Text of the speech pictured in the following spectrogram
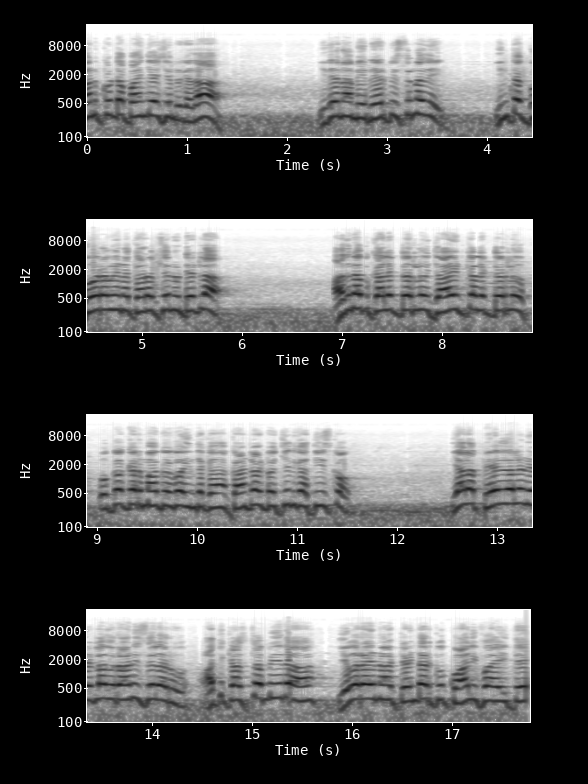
వణుకుంటా పనిచేసిండ్రు కదా. ఇదేనా మీరు నేర్పిస్తున్నది. ఇంత ఘోరమైన కరప్షన్ ఉంటే ఎట్లా? అదనపు కలెక్టర్లు జాయింట్ కలెక్టర్లు ఒక్కొక్కరు మాకు ఇంత కాంట్రాక్ట్ వచ్చిందిగా తీసుకో. ఇలా పేదలను ఎట్లా రాణిస్తలేరు. అతి కష్టం మీద ఎవరైనా టెండర్కు క్వాలిఫై అయితే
